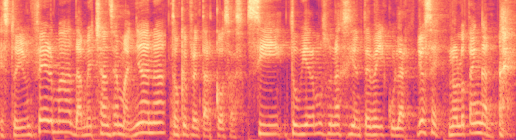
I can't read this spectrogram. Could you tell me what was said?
Estoy enferma, dame chance mañana, tengo que enfrentar cosas. Si tuviéramos un accidente vehicular, yo sé, no lo tengan.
